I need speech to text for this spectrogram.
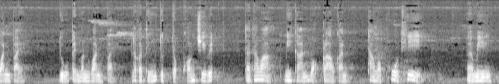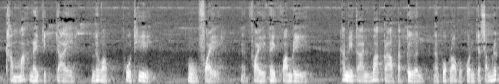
วันๆไป อยู่เป็นวันๆไป แล้วก็ถึงจุดจบของชีวิต แต่ถ้าว่ามีการบอกกล่าวกัน ถ้าว่าผู้ที่มีธรรมะในจิตใจหรือว่าผู้ที่ไฟ ไฟในความดี ถ้ามีการว่ากล่าวตักเตือน พวกเราก็คนจะสำนึก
